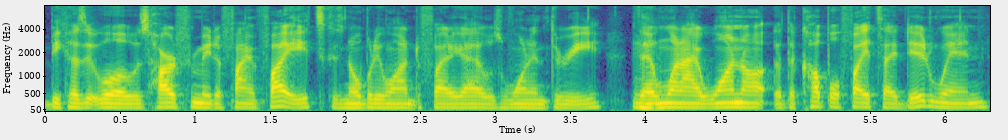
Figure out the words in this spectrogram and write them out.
because it well, it was hard for me to find fights because nobody wanted to fight a guy that was one and 3 Then when I won all, the couple fights I did win,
